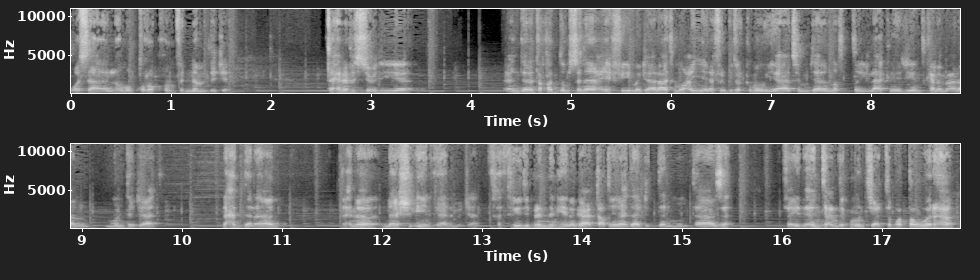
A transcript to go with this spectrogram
وسائلهم وطرقهم في النمذجة. إحنا في السعودية عندنا تقدم صناعي في مجالات معينة في البتروكيماويات في المجال النفطي لكن يجي نتكلم على المنتجات لحد الآن إحنا ناشئين في هذا المجال. ف 3D printing هنا قاعد تعطينا أداة جدا ممتازة. فإذا أنت عندك منتجات تبغى تطورها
